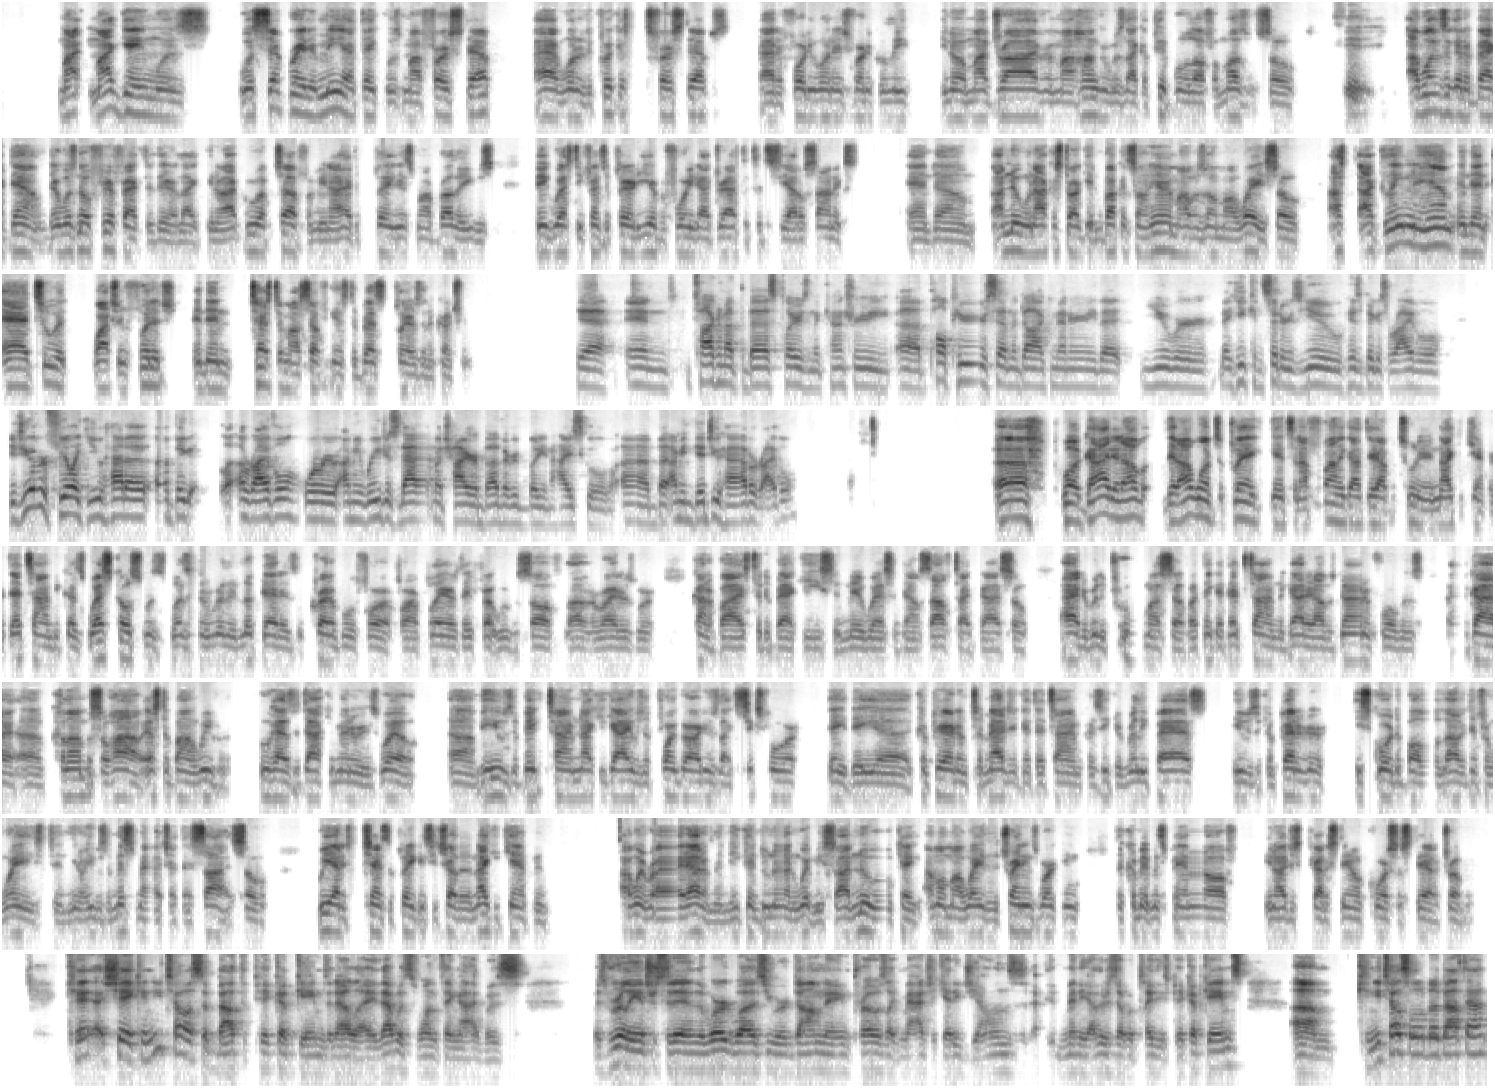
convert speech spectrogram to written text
my my game was what separated me. I think was my first step. I had one of the quickest first steps. I had a 41 inch vertical leap. You know, my drive and my hunger was like a pit bull off a muzzle. So it, I wasn't gonna back down. There was no fear factor there. Like you know, I grew up tough. I mean, I had to play against my brother. He was Big West Defensive Player of the Year before he got drafted to the Seattle Sonics. And um, I knew when I could start getting buckets on him, I was on my way. So I, I gleamed to him and then add to it watching footage and then testing myself against the best players in the country. Yeah, and talking about the best players in the country, uh, Paul Pierce said in the documentary that you were that he considers you his biggest rival. Did you ever feel like you had a, a big a rival, or I mean, were you just that much higher above everybody in high school? Uh, but I mean, did you have a rival? Uh, well, a guy that I that I wanted to play against, and I finally got the opportunity in Nike camp at that time because West Coast was wasn't really looked at as credible for for our players. They felt we were soft. A lot of the writers were kind of biased to the back east and Midwest and down south type guys. So I had to really prove myself. I think at that time the guy that I was gunning for was a guy of uh, Columbus, Ohio, Esteban Weaver, who has a documentary as well. Um, he was a big time Nike guy. He was a point guard. He was like six four they they uh, compared him to Magic at that time because he could really pass. He was a competitor. He scored the ball a lot of different ways, and you know he was a mismatch at that size. So we had a chance to play against each other at Nike camp, and I went right at him, and he couldn't do nothing with me. So I knew, okay, I'm on my way. The training's working, the commitment's paying off. You know, I just got to stay on course and stay out of trouble. Can, Schea, can you tell us about the pickup games in LA? That was one thing I was was really interested in. The word was you were dominating pros like Magic, Eddie Jones, many others that would play these pickup games. Um, can you tell us a little bit about that?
